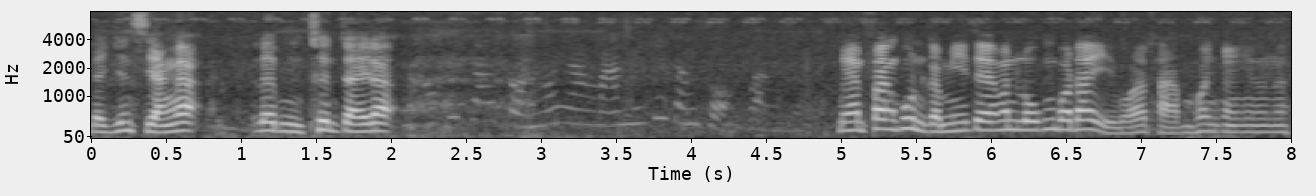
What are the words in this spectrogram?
ได้ยินเสียงแล้วเริ่มชื่นใจแล้วเจ้าสองเขายังมันมีที่ทั้งสองฝั่งเนี่ยแม่นฟังพุ่นกับมีแต่มันลงบ่ได้บ่ถามเพิ่นจังนั้นนะ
